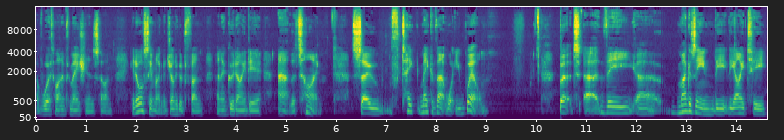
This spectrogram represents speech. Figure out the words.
of worthwhile information and so on. It all seemed like a jolly good fun and a good idea at the time. So take make of that what you will. But uh, the uh, magazine, the the IT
